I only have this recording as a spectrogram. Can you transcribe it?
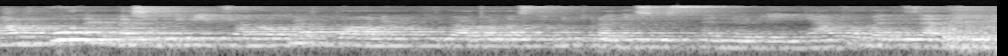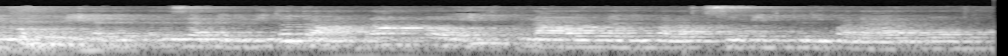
alcune invece utilizzano cartone applicato alla struttura di sostegno linea, come ad esempio le figurine del presepe di Vito Danna o il clown di Palazzo Mirto di Palermo.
